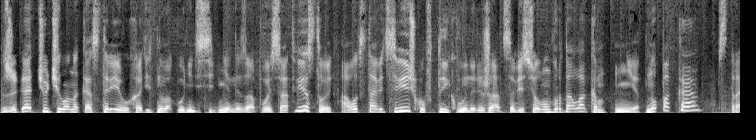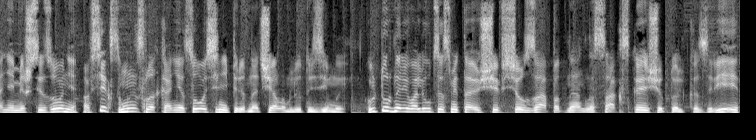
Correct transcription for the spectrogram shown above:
Сжигать чучело на костре и уходить в новогодний десятидневный запой соответствует, а вот ставить свечку в тыкву и наряжаться веселым вурдалаком – нет. Но пока в стране межсезонье, во всех смыслах конец осени перед началом лютой зимы. Культурная революция, сметающая все западное англосакское, еще только зреет,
